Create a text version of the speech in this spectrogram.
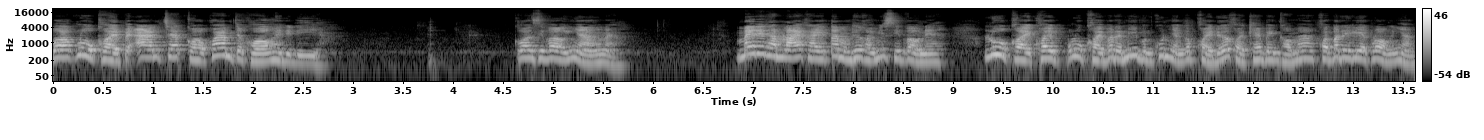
บอกลูกข่อยไปอ่านแชทขอความเจ้าของให้ดีๆ ก่อนสิเว้าอีหยังน่ะ ไม่ได้ทำร้ายใครแต่บางทีข่อยมีสิทธิ์เว้าเนี่ยลูกข่อยข่อยลูกข่อยบ่ได้มีบุญคุณหยังกับข่อยเด้อข่อยแค่เบ่งเขามากข่อยบ่ได้เรียกร้องอีหยัง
